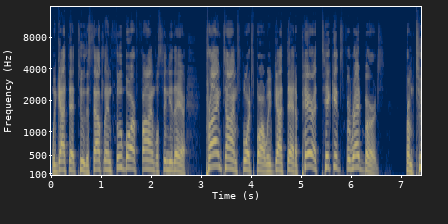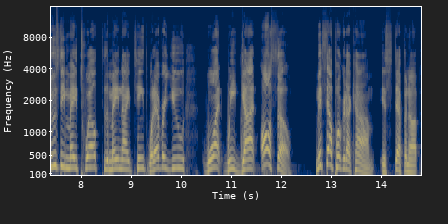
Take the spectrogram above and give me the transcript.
we got that too. The Southland Food Bar, fine, we'll send you there. Primetime Sports Bar, we've got that. A pair of tickets for Redbirds from Tuesday, May 12th to the May 19th. Whatever you want, we got. Also, MidSouthPoker.com is stepping up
